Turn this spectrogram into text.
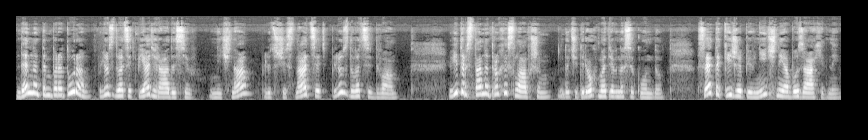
Денна температура плюс 25 градусів, нічна плюс 16, плюс 22. Вітер стане трохи слабшим до 4 метрів на секунду. Все такий же північний або західний.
